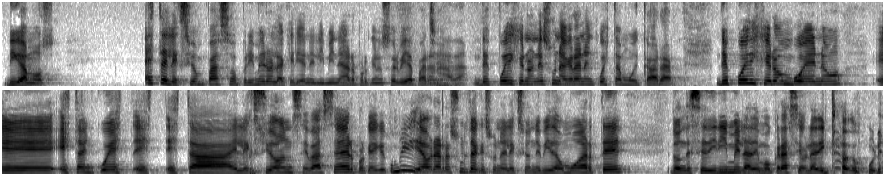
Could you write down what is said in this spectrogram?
digamos, esta elección paso primero la querían eliminar porque no servía para nada. Después dijeron, es una gran encuesta muy cara. Después dijeron, bueno, eh, esta, encuesta, esta elección se va a hacer porque hay que cumplir y ahora resulta que es una elección de vida o muerte donde se dirime la democracia o la dictadura.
